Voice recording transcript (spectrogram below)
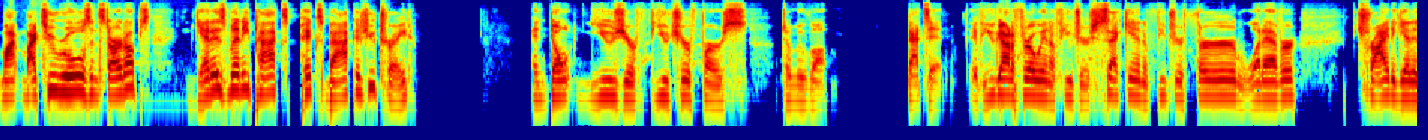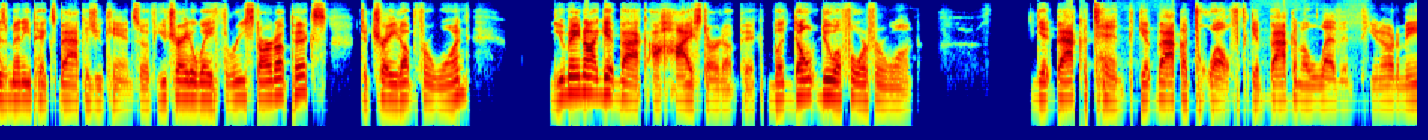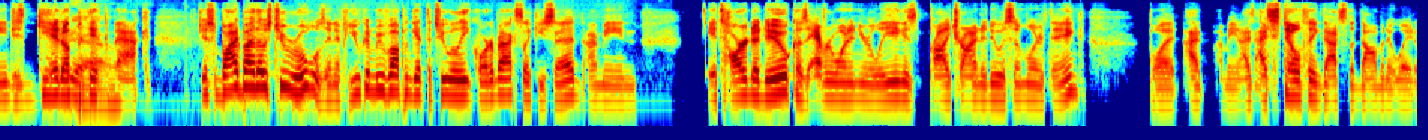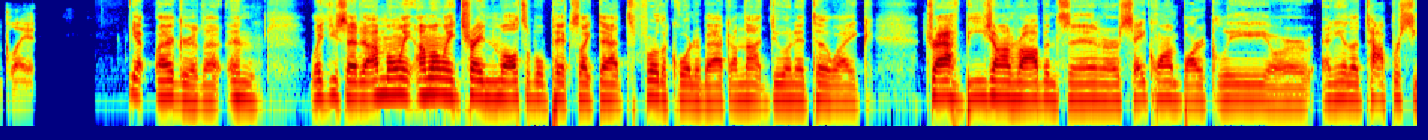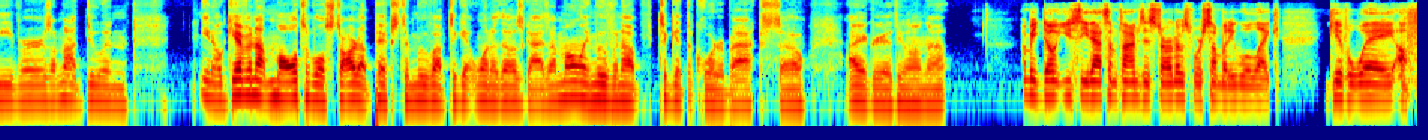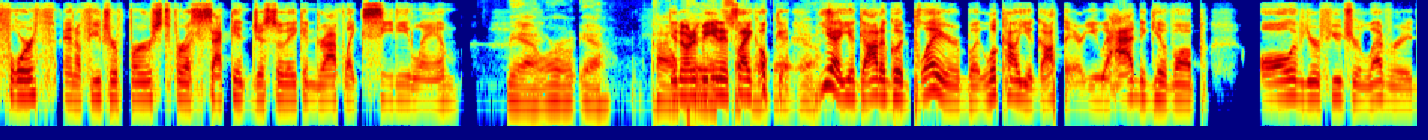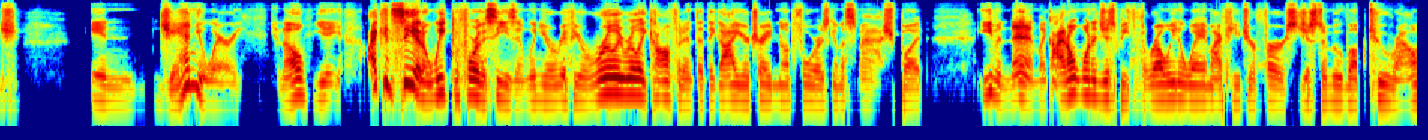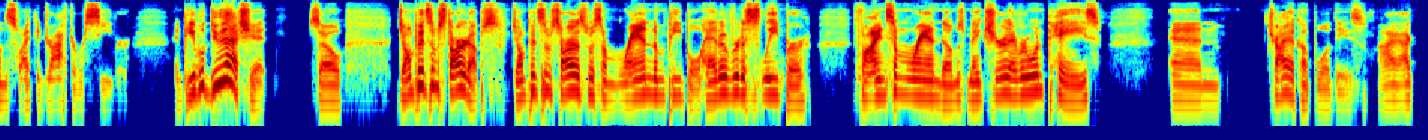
my, my two rules in startups get as many packs picks back as you trade and don't use your future first to move up. That's it. If you got to throw in a future second, a future third, whatever, try to get as many picks back as you can. So if you trade away three startup picks to trade up for one, you may not get back a high startup pick, but don't do a four for one. Get back a 10th, get back a 12th, get back an 11th. You know what I mean? Just get a yeah. pick back. Just abide by those two rules. And if you can move up and get the two elite quarterbacks, like you said, I mean, it's hard to do because everyone in your league is probably trying to do a similar thing. But I, I mean, I, I still think that's the dominant way to play it. Yep, I agree with that. And like you said, I'm only I'm only trading multiple picks like that for the quarterback. I'm not doing it to like draft Bijan Robinson or Saquon Barkley or any of the top receivers. I'm not doing you know, giving up multiple startup picks to move up to get one of those guys. I'm only moving up to get the quarterbacks. So I agree with you on that. I mean, don't you see that sometimes in startups where somebody will like give away a fourth and a future first for a second just so they can draft like CeeDee Lamb? Yeah, or yeah. Kyle you know what I mean? It's like, like okay, that, yeah. yeah, you got a good player, but look how you got there. You had to give up all of your future leverage in January. You know, you, I can see it a week before the season when you're if you're really really confident that the guy you're trading up for is going to smash. But even then, like I don't want to just be throwing away my future first just to move up two rounds so I could draft a receiver. And people do that shit. So jump in some startups. Jump in some startups with some random people. Head over to Sleeper, find some randoms, make sure everyone pays, and try a couple of these. I, I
